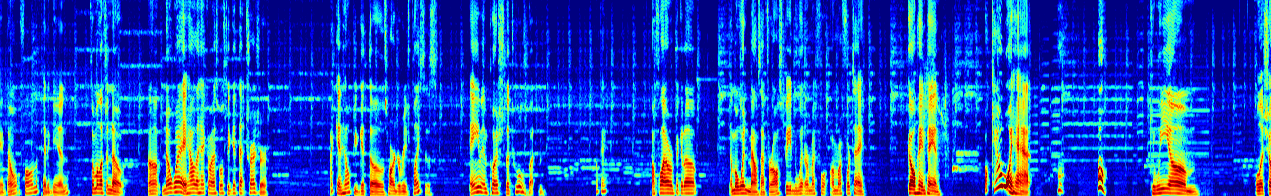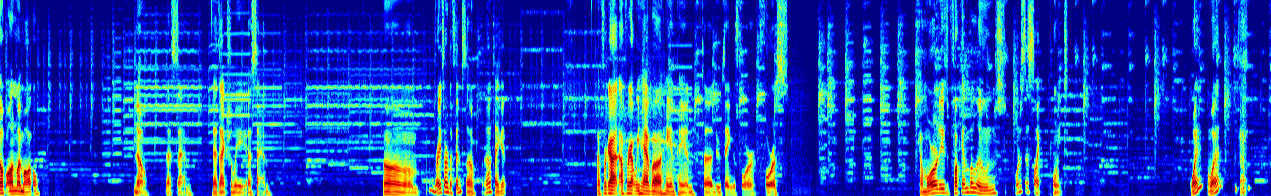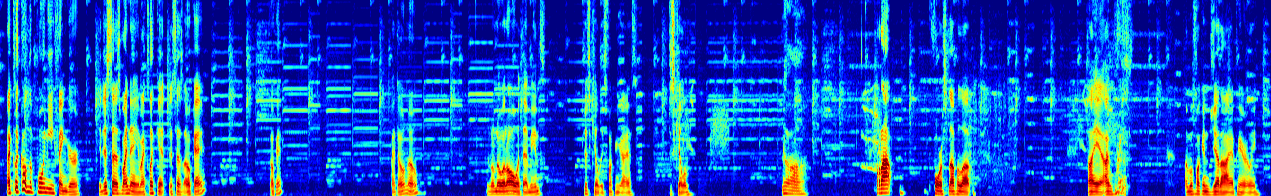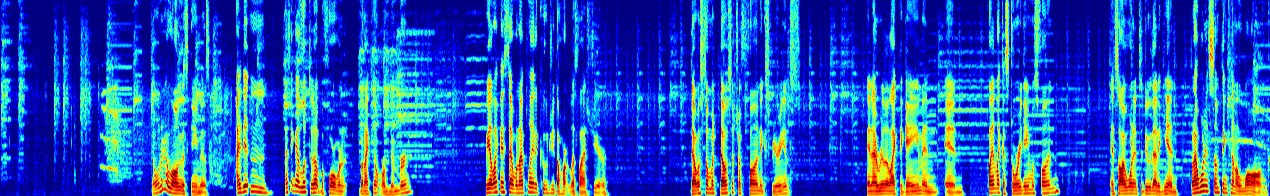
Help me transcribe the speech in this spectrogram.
Okay, don't fall in the pit again. Someone left a note. Uh, no way. How the heck am I supposed to get that treasure? I can help you get those hard-to-reach places. Aim and push the tools button. Okay. I'll fly over and pick it up. I'm a wind mouse after all. Speed and wind are my for are my forte. Go, Hanpan. Oh, cowboy hat. Oh. oh. Can we, um... Will it show up on my model? No. That's sad. That's actually a sad. Um, raise our defense though. I'll take it. I forgot. I forgot we have a Hanpan to do things for for us. Got more of these fucking balloons. What is this like point? What? What? I click on the pointy finger. It just says my name. I click it. It says okay. Okay. I don't know. I don't know at all what that means. Just kill these fucking guys. Just kill them. Ah. Uh, Force level up. Oh, I, I, I'm a fucking Jedi, apparently. I wonder how long this game is. I didn't... I think I looked it up before, when, but I can't remember. But yeah, like I said, when I played Akuji the Heartless last year, that was so much that was such a fun experience and i really liked the game and and playing like a story game was fun and so i wanted to do that again but i wanted something kind of long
